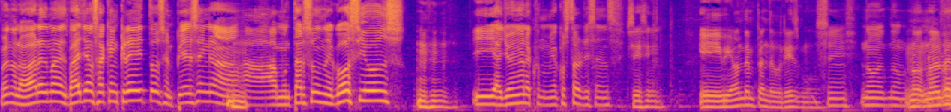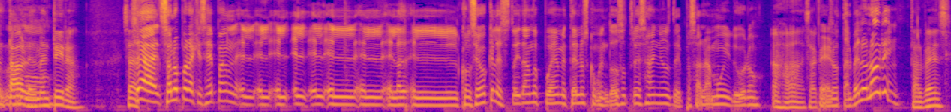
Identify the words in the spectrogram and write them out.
Bueno, la verdad es más, vayan, saquen créditos, empiecen a, a- a montar sus negocios y ayuden a la economía costarricense. Sí, sí. Y vivan de emprendedurismo. Sí, no, no, No, no es rentable, es no. mentira. O sea, O sea, solo para que sepan, el, el- el- consejo que les estoy dando puede meterlos como en dos o tres años de pasarla muy duro. ajá, exacto. Pero tal vez lo logren. Tal vez.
